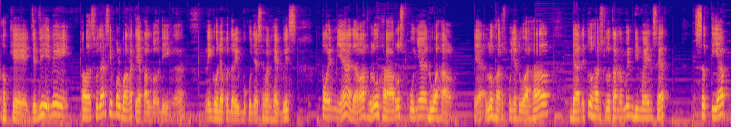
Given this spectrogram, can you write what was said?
Oke, jadi ini uh, sudah simpel banget ya kalau diingat. Ini gue dapat dari bukunya Seven Habits. Poinnya adalah lu harus punya dua hal. Ya, lu harus punya dua hal dan itu harus lu tanamin di mindset setiap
